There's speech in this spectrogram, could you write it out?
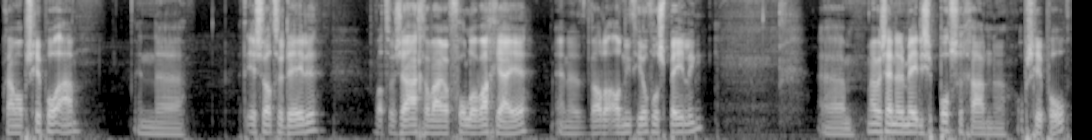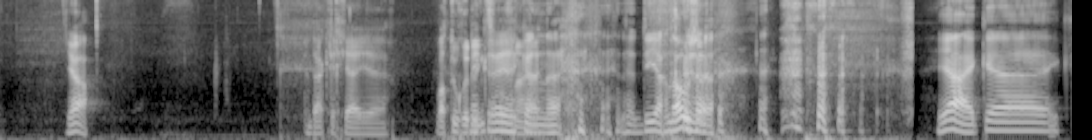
kwamen op Schiphol aan. En het eerste wat we deden, wat we zagen, waren volle wachtrijen. En eh, we hadden al niet heel veel speling. Ehm, maar we zijn naar de medische post gegaan eh, op Schiphol. ja. En daar kreeg jij eh, wat Dan toegediend. kreeg Of, ik een, eh, een diagnose. ja, ik, ik,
